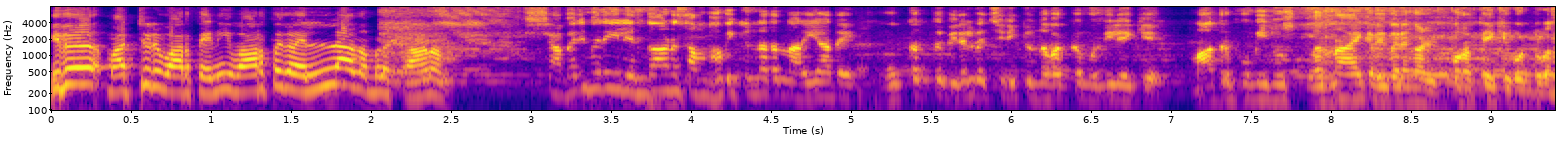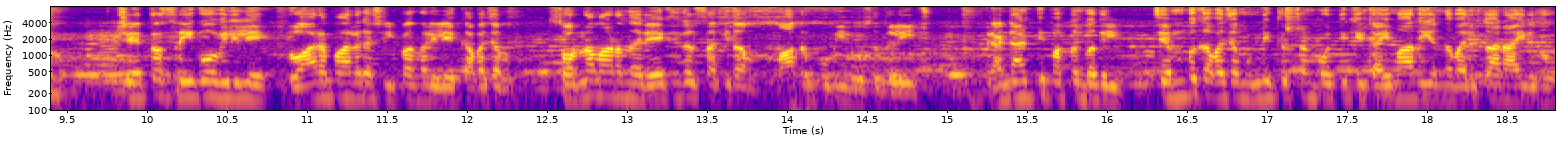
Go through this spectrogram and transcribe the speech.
ഇത് മറ്റൊരു വാർത്തയാണ് ഈ വാർത്തകളെല്ലാം നമ്മൾ കാണണം. ശബരിമലയിൽ എന്താണ് സംഭവിക്കുന്നതെന്ന് അറിയാതെ മൂക്കത്ത് വിരൽ വെച്ചിരിക്കുന്നവർക്ക് മുന്നിലേക്ക് മാതൃഭൂമി ന്യൂസ് നിർണായക വിവരങ്ങൾ പുറത്തേക്ക് കൊണ്ടുവന്നു. ക്ഷേത്ര ശ്രീകോവിലിലെ ദ്വാരപാലക ശില്പങ്ങളിലെ കവചം സ്വർണമാണെന്ന രേഖകൾ സഹിതം മാതൃഭൂമി ന്യൂസ് തെളിയിച്ചു. രണ്ടായിരത്തി പത്തൊമ്പതിൽ ചെമ്പ് കവചം ഉണ്ണികൃഷ്ണൻ പോറ്റിക്ക് കൈമാറിയെന്ന് വരുത്താനായിരുന്നു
